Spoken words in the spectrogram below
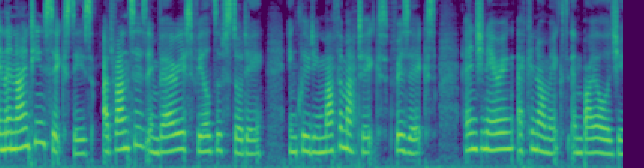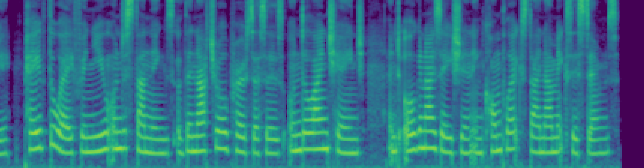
In the 1960s, advances in various fields of study, including mathematics, physics, engineering, economics, and biology, paved the way for new understandings of the natural processes underlying change and organization in complex dynamic systems.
